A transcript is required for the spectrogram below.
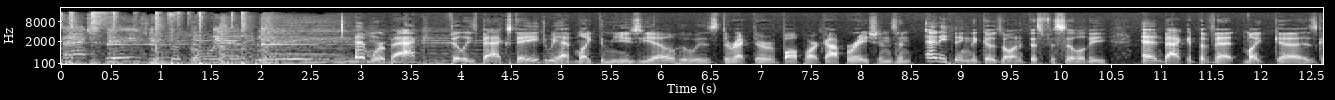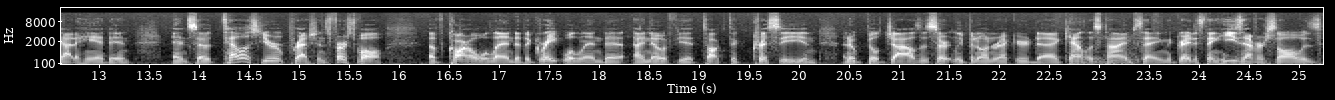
Backstage with Burgoyne and Blade. And we're back. Phillies backstage. We have Mike DiMuzio, who is director of ballpark operations and anything that goes on at this facility and back at the vet. Mike uh, has got a hand in. And so tell us your impressions, first of all, of Karl Wallenda, the great Wallenda. I know if you talk to Chrissy, and I know Bill Giles has certainly been on record uh, countless times saying the greatest thing he's ever saw was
